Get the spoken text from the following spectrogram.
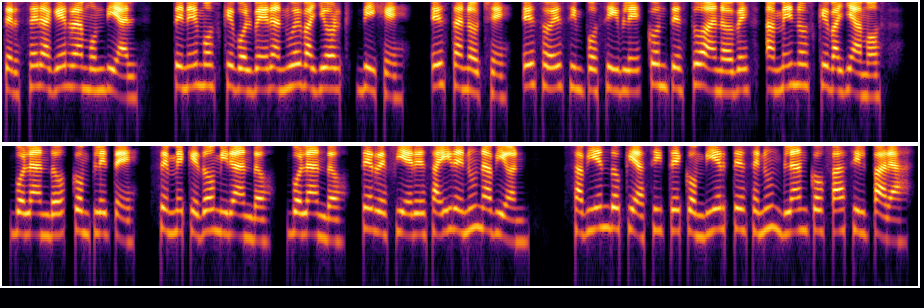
tercera guerra mundial. Tenemos que volver a Nueva York, dije. Esta noche, eso es imposible, contestó Annabeth, a menos que vayamos. Volando, completé. Se me quedó mirando. Volando. ¿Te refieres a ir en un avión? Sabiendo que así te conviertes en un blanco fácil para.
